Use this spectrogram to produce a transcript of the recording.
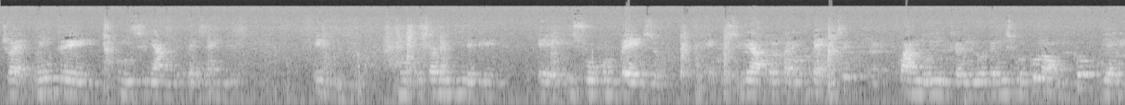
Cioè, mentre un insegnante, per esempio, non possiamo dire che eh, il suo compenso è considerato al pari di merce, quando entra nell'organismo economico viene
